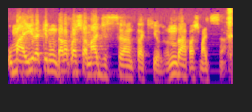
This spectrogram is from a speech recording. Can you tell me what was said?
uma ira que não dava para chamar de santa aquilo, não dava para chamar de santa.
